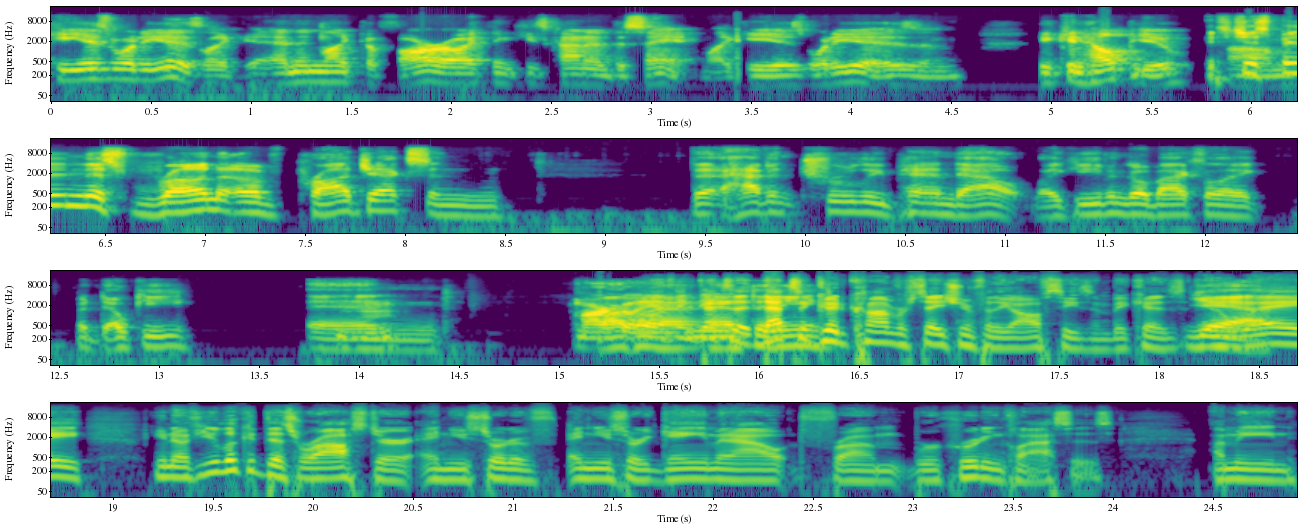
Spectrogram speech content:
he is what he is. Like, and then like Caffaro, I think he's kind of the same. Like he is what he is, and he can help you. it's just Um, been this run of projects and that haven't truly panned out. Like you even go back to like Badoki mm-hmm. and Marco Marco I think that's a, that's a good conversation for the offseason because in Yeah. a way, you know, if you look at this roster and you sort of and you sort of game it out from recruiting classes, I mean,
